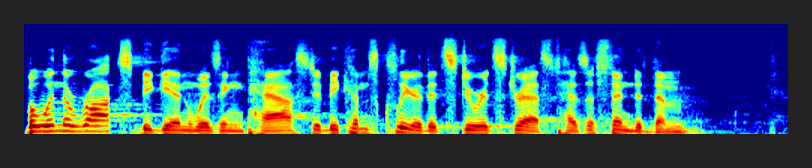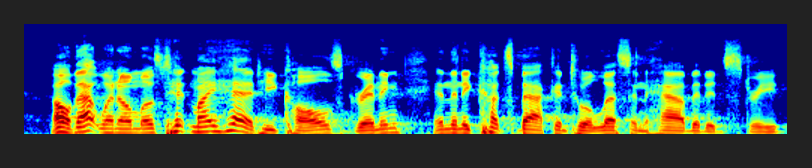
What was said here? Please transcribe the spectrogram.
But when the rocks begin whizzing past, it becomes clear that Stuart's dress has offended them. Oh, that one almost hit my head, he calls, grinning, and then he cuts back into a less inhabited street.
